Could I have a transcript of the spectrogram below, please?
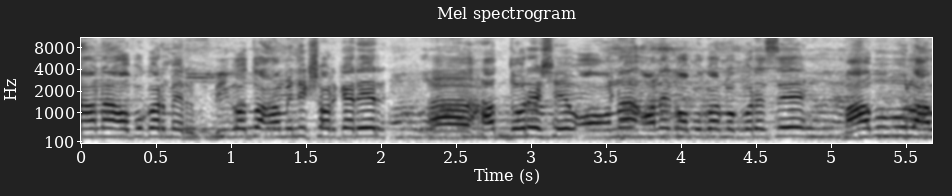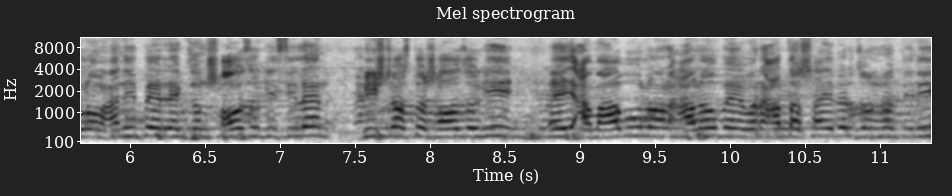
নানা অপকর্মের, বিগত আওয়ামী লীগ সরকারের হাত ধরে সে অনেক অপকর্ম করেছে। মাহবুবুল আলম হানিফের একজন সহযোগী ছিলেন, বিশ্বস্ত সহযোগী। এই মাহবুবুল আলম এবং আতা সাহেবের জন্য তিনি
